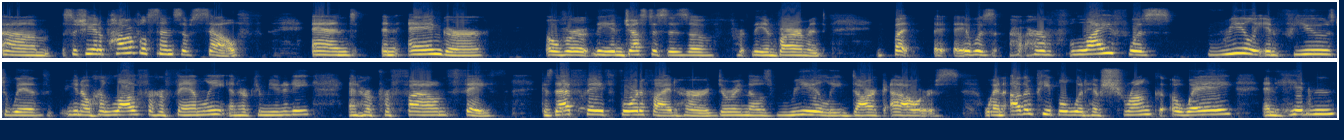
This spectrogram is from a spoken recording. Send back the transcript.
um, so she had a powerful sense of self and an anger over the injustices of her- the environment. But it was her her life was really infused with, you know, her love for her family and her community and her profound faith. Because that faith fortified her during those really dark hours when other people would have shrunk away and hidden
